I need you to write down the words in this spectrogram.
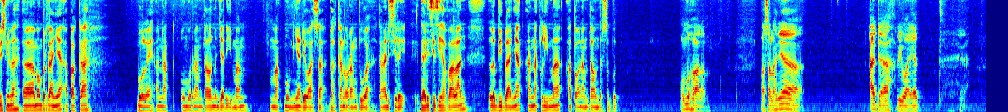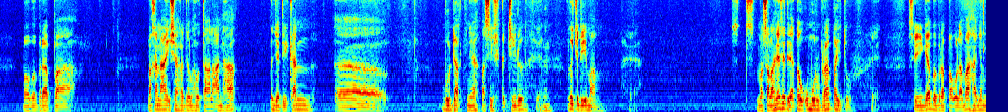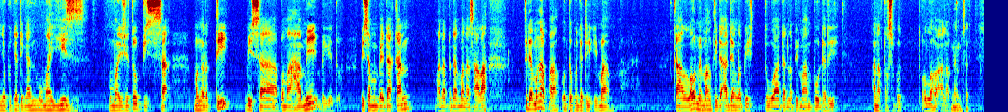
Bismillah, uh, mau bertanya apakah boleh anak umur 6 tahun menjadi imam makmumnya dewasa bahkan orang tua karena di sisi, dari sisi hafalan lebih banyak anak 5 atau 6 tahun tersebut. Allah alam. Masalahnya ada riwayat ya, bahwa beberapa bahkan Aisyah radhiyallahu taala anha menjadikan uh, budaknya masih kecil ya, hmm. untuk jadi imam. Ya. Masalahnya saya tidak tahu umur berapa itu, ya. sehingga beberapa ulama hanya menyebutnya dengan mumayyiz. Mumayyiz itu bisa mengerti, bisa memahami begitu, bisa membedakan mana benar mana salah. Tidak mengapa untuk menjadi imam. Kalau memang tidak ada yang lebih tua dan lebih mampu dari anak tersebut. والله أعلم نعم سر.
